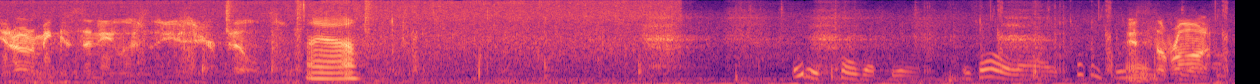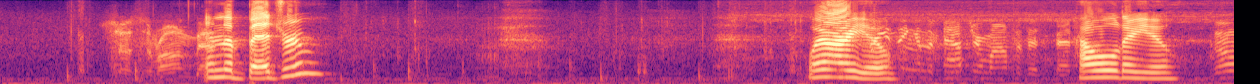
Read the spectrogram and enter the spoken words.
You know what I mean? Because then you lose the use of your pills. Yeah. really cold up here. It's all alive. It's. It's the wrong. So it's the wrong. In the bedroom? Where are you? Freezing in the bathroom off of this bed. How old are you? Oh, go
